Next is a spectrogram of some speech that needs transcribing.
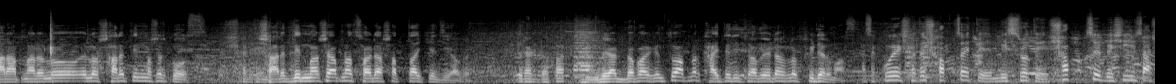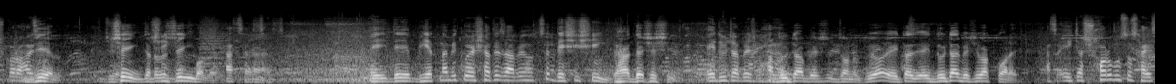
আর আপনার হলো এলো সাড়ে তিন মাসের কোর্স। সাড়ে তিন মাসে। আপনার ছয়টা সাতটায় কেজি হবে। বিরাট ব্যাপার। হ্যাঁ, বিরাট ব্যাপার কিন্তু আপনার খাইতে দিতে হবে এটা হলো ফিডের মাছ। আচ্ছা কইয়ের সাথে সবচাইতে মিশ্রতে সবচেয়ে বেশি চাষ করা হয় জিএল। শিং যেটা শিং। বলে। আচ্ছা আচ্ছা আচ্ছা। এই ভিয়েতনামি কইয়ের সাথে যাবে হচ্ছে দেশি শিং। হ্যাঁ দেশি শিং। এই দুইটা বেশ ভালো। দুইটা বেশি জনপ্রিয় এইটা এই দুইটাই বেশিরভাগ করে। আচ্ছা এইটা সর্বোচ্চ সাইজ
